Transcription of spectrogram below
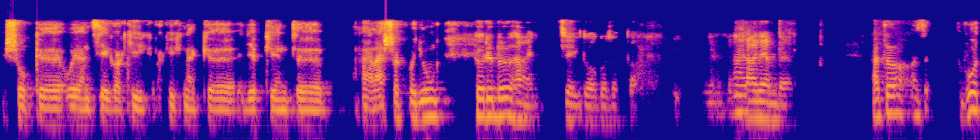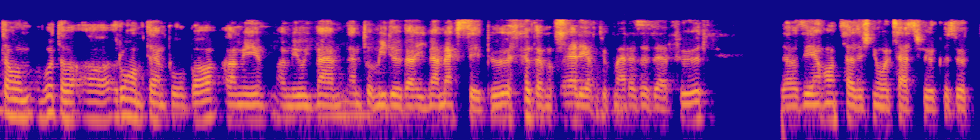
sok olyan cég, akik, akiknek egyébként hálásak vagyunk. Körülbelül hány cég dolgozott a Hány ember? Hát az, volt a, volt a, a roham tempóba, ami, ami úgy már nem tudom idővel így már megszépül, de elértük már az ezer főt, de az ilyen 600 és 800 fő között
